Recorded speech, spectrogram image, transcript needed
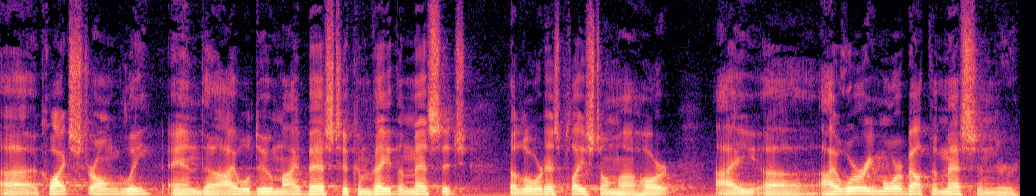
uh, quite strongly, and uh, I will do my best to convey the message the Lord has placed on my heart. I, uh, I worry more about the messenger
